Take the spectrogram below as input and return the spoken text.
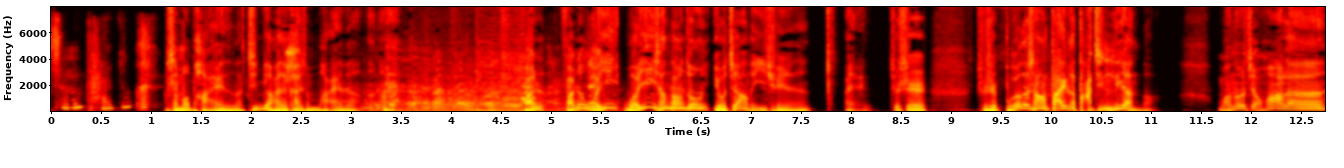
什么牌子？什么牌子呢？金表还得看什么牌子？反正反正我印我印象当中有这样的一群人，哎，就是就是脖子上戴个大金链子，完了讲话了，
